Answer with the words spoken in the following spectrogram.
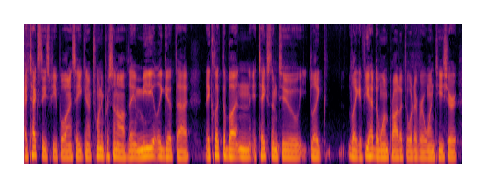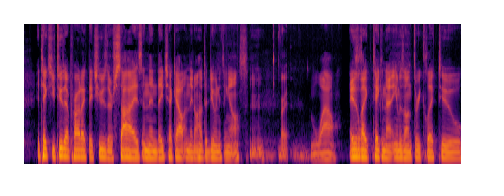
I text these people and I say you can have twenty percent off. They immediately get that. They click the button. It takes them to like like if you had the one product or whatever one T-shirt, it takes you to that product. They choose their size and then they check out and they don't have to do anything else. Mm-hmm. right. Wow. It's like taking that Amazon three click to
